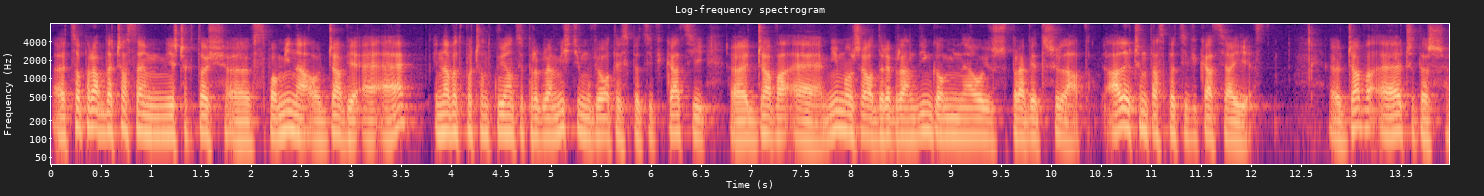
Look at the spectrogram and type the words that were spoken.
E, co prawda czasem jeszcze ktoś wspomina o Javie EE, i nawet początkujący programiści mówią o tej specyfikacji Java EE, mimo że od rebrandingu minęło już prawie 3 lata. Ale czym ta specyfikacja jest? Java E czy też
